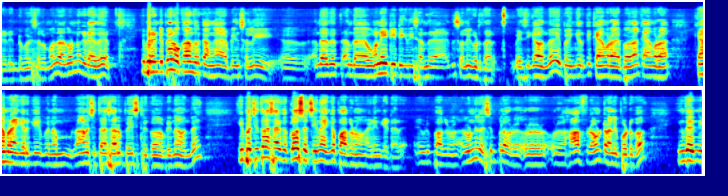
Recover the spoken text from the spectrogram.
அப்படின்ற மாதிரி சொல்லும்போது அது ஒன்றும் கிடையாது. இப்போ ரெண்டு பேர் உட்காந்துருக்காங்க அப்படின்னு சொல்லி அந்த இது அந்த ஒன் எயிட்டி டிகிரிஸ் அந்த இது சொல்லி கொடுத்தாரு. பேசிக்காக வந்து இப்போ இங்கே இருக்க கேமரா இப்போ தான் கேமரா கேமரா இங்கே இருக்குது இப்போ நம் நானும் சித்ரா சாரும் பேசிகிட்டு இருக்கோம் அப்படின்னா வந்து இப்போ சித்ரா சாருக்கு க்ளோஸ் வச்சிங்கன்னா எங்கே பார்க்கணும் அப்படின்னு கேட்டார். எப்படி பார்க்கணும்? அது ஒன்றும் இல்லை சிம்பிளாக ஒரு ஒரு ஒரு ஹாஃப் ரவுண்ட் ட்ராலி போட்டுக்கோ. இந்த நீ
